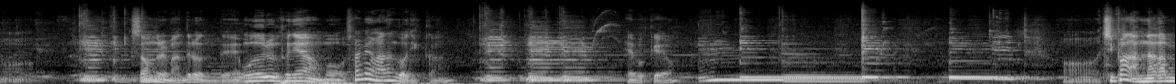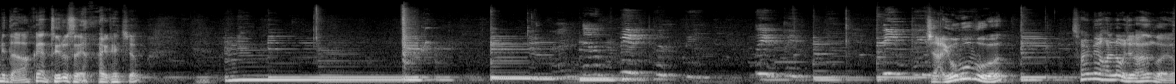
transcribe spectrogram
어, 사운드를 만들었는데 오늘은 그냥 뭐 설명하는 거니까 해볼게요. 어, 지판 안 나갑니다. 그냥 들으세요. 알겠죠? 자, 요 부분 설명하려고 제가 하는 거예요.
